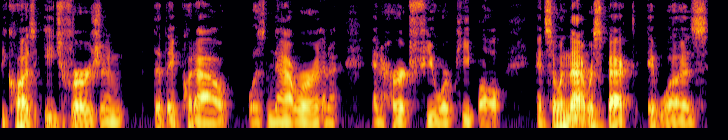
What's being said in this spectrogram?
because each version that they put out was narrower and and hurt fewer people. And so in that respect, it was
